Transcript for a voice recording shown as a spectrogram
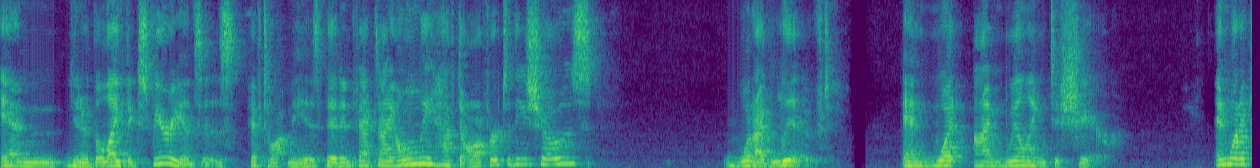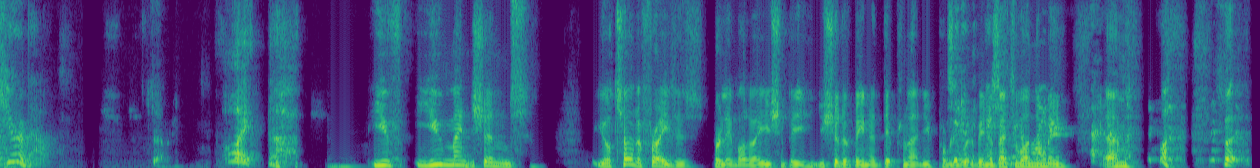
and you know the life experiences have taught me is that in fact i only have to offer to these shows what i've lived and what i'm willing to share and what i care about. I you've you mentioned your turn of phrase is brilliant by the way. You should be you should have been a diplomat. You probably would have been a better one than me. um, but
